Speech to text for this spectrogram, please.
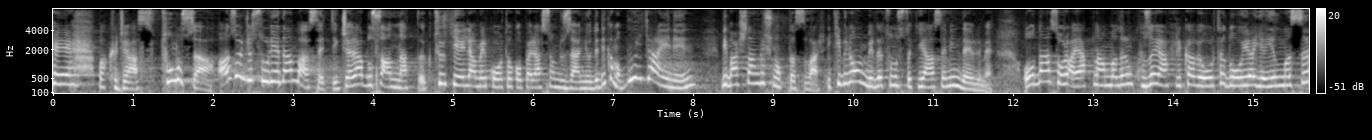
ülkeye bakacağız. Tunus'a. Az önce Suriye'den bahsettik. Cerablus'u anlattık. Türkiye ile Amerika ortak operasyon düzenliyor dedik ama bu hikayenin bir başlangıç noktası var. 2011'de Tunus'taki Yasemin devrimi. Ondan sonra ayaklanmaların Kuzey Afrika ve Orta Doğu'ya yayılması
